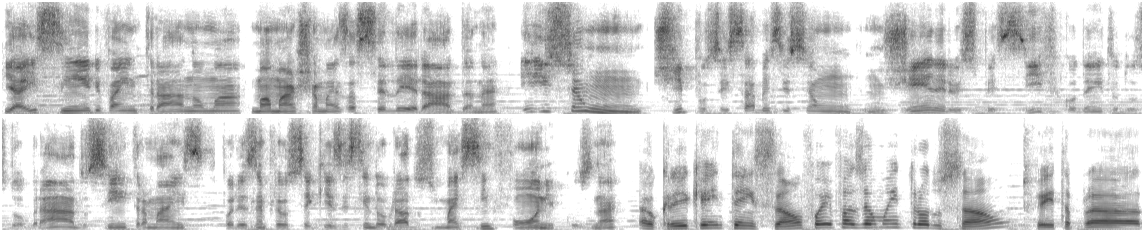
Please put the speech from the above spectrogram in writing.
e aí sim ele vai entrar numa uma marcha mais acelerada, né? E isso é um tipo, vocês sabem se isso é um, um gênero específico dentro dos dobrados? Se entra mais, por exemplo, eu sei que existem dobrados mais sinfônicos, né? Eu creio que a intenção foi fazer uma introdução feita para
